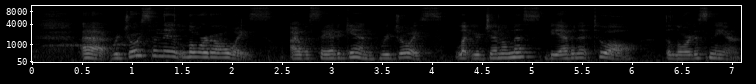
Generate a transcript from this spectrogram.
Uh, rejoice in the Lord always. I will say it again. Rejoice. Let your gentleness be evident to all. The Lord is near.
